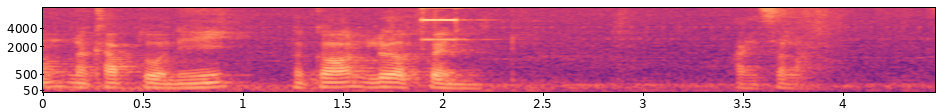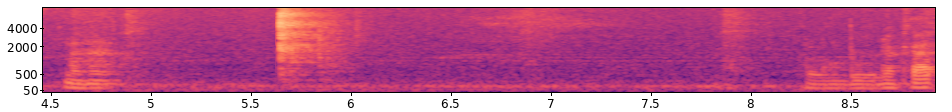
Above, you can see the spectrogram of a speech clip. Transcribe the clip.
ลต์นะครับ ตัวนี้แล้วก็เลือกเป็นไฟสลับนะฮะลองดูนะครับ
